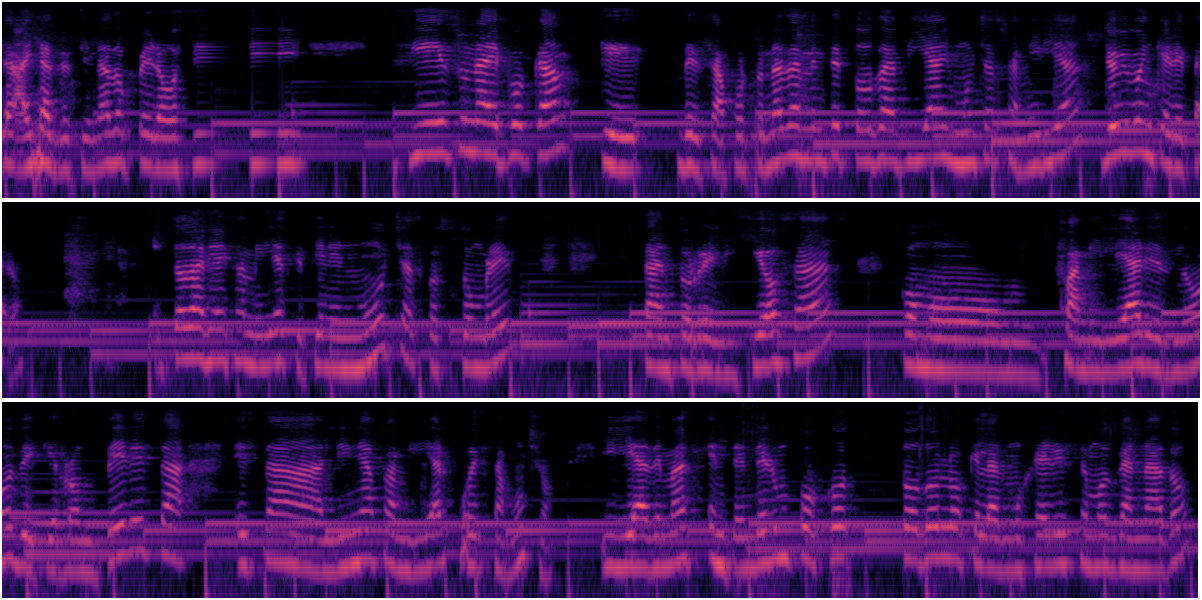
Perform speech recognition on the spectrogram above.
que haya asesinado, pero sí, sí, sí es una época que desafortunadamente todavía hay muchas familias. Yo vivo en Querétaro y todavía hay familias que tienen muchas costumbres, tanto religiosas como familiares, ¿no? De que romper esta, esta línea familiar cuesta mucho. Y además entender un poco todo lo que las mujeres hemos ganado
